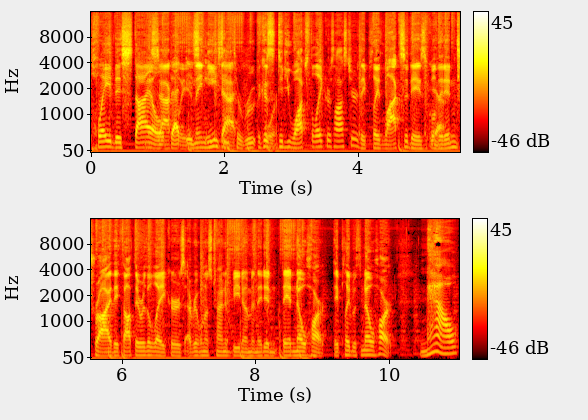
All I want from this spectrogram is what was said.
play this style that Exactly, is and they need easy that to root because for. did you watch the Lakers last year? They played lackadaisical. Yeah. They didn't try. They thought they were the Lakers. Everyone was trying to beat them, and they didn't. They had no heart. They played with no heart. Now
